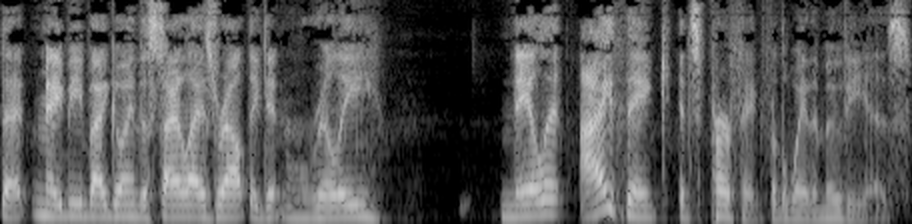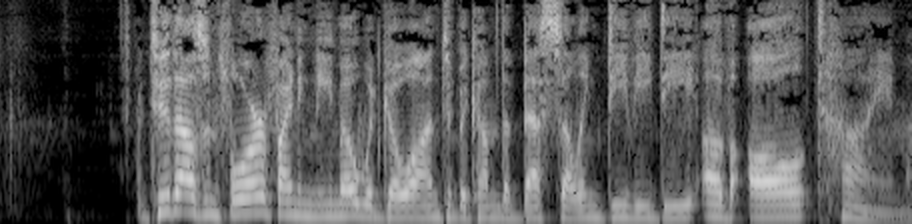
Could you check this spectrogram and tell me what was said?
that maybe by going the stylized route, they didn't really nail it. I think it's perfect for the way the movie is. 2004, Finding Nemo would go on to become the best-selling DVD of all time,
